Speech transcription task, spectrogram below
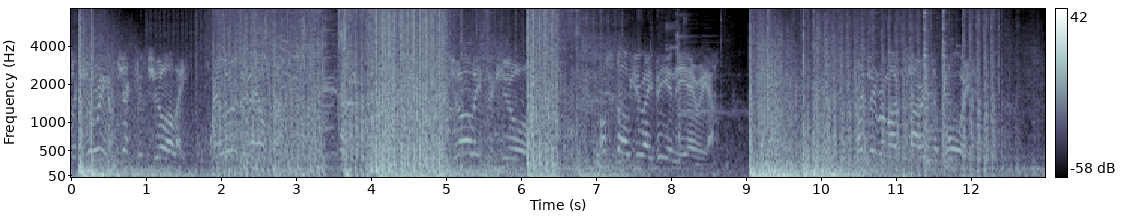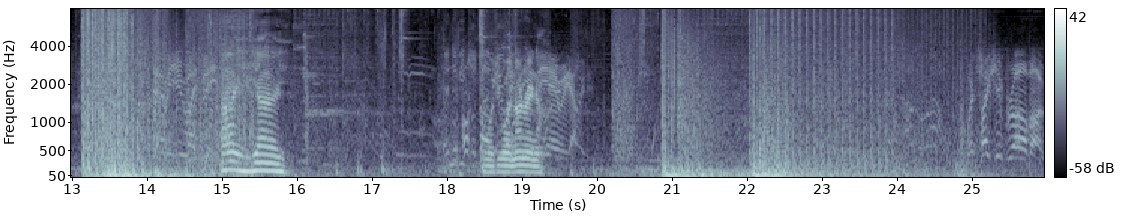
Securing objective Charlie. We're losing Alpha. Charlie secure. Hostile UAV in the area. Friendly remote turret deployed. Enemy UAV. ay, ay. What's going on right now? We're taking Bravo.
